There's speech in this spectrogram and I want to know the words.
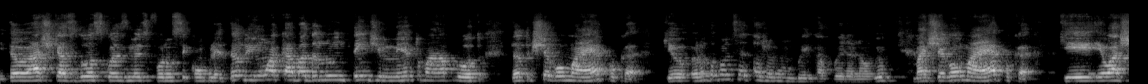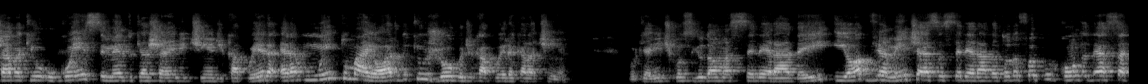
Então, eu acho que as duas coisas mesmo foram se completando e um acaba dando um entendimento maior para o outro. Tanto que chegou uma época que eu, eu não estou falando que você está jogando bem capoeira, não, viu? Mas chegou uma época que eu achava que o conhecimento que a Chayenne tinha de capoeira era muito maior do que o jogo de capoeira que ela tinha. Porque a gente conseguiu dar uma acelerada aí, e obviamente essa acelerada toda foi por conta dessa,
